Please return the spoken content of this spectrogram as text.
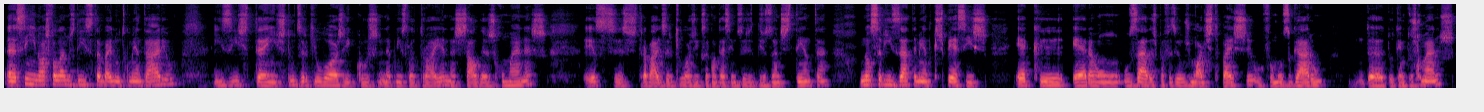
Uh, sim, nós falamos disso também no documentário. Existem estudos arqueológicos na Península de Troia, nas salgas romanas. Esses trabalhos arqueológicos acontecem desde os anos 70. Não sabia exatamente que espécies é que eram usadas para fazer os molhos de peixe, o famoso garum do tempo dos romanos,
